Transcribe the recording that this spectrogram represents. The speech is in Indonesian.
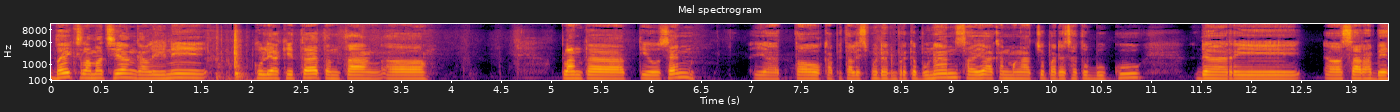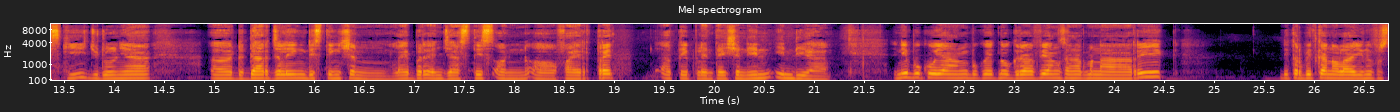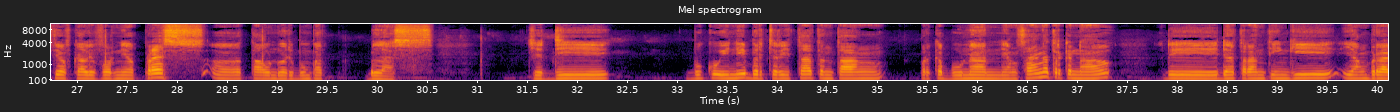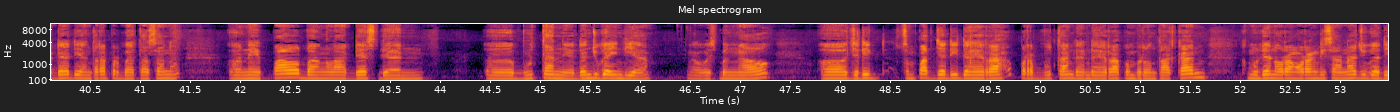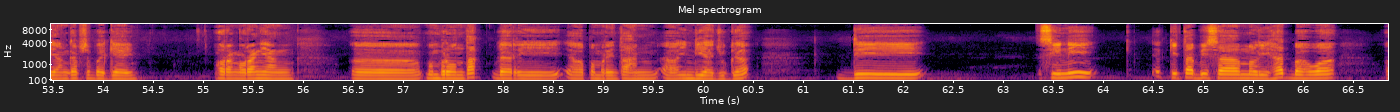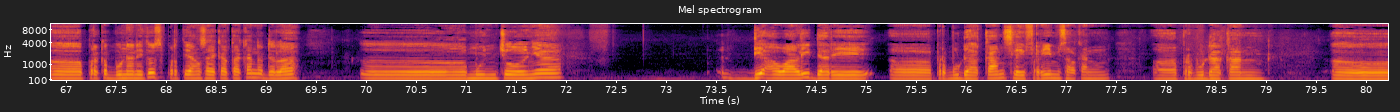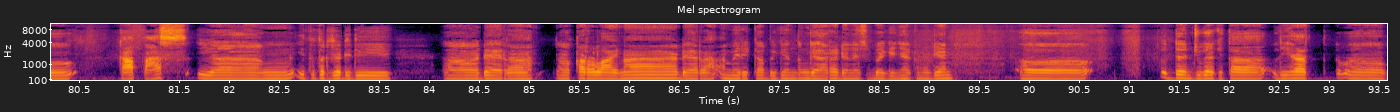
Baik, selamat siang. Kali ini kuliah kita tentang uh, planta tiosen atau kapitalisme dan perkebunan. Saya akan mengacu pada satu buku dari uh, Sarah Besky, judulnya uh, The Darjeeling Distinction: Labor and Justice on uh, Fair Trade Tea Plantation in India. Ini buku yang buku etnografi yang sangat menarik diterbitkan oleh University of California Press uh, tahun 2014 jadi buku ini bercerita tentang perkebunan yang sangat terkenal di dataran tinggi yang berada di antara perbatasan uh, Nepal, Bangladesh dan uh, Bhutan ya dan juga India, uh, West Bengal. Jadi sempat jadi daerah perebutan dan daerah pemberontakan. Kemudian orang-orang di sana juga dianggap sebagai orang-orang yang uh, memberontak dari uh, pemerintahan uh, India juga. Di sini kita bisa melihat bahwa uh, perkebunan itu seperti yang saya katakan adalah uh, munculnya diawali dari uh, perbudakan slavery misalkan uh, perbudakan uh, kapas yang itu terjadi di uh, daerah uh, Carolina, daerah Amerika bagian Tenggara dan lain sebagainya. Kemudian uh, dan juga kita lihat uh,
